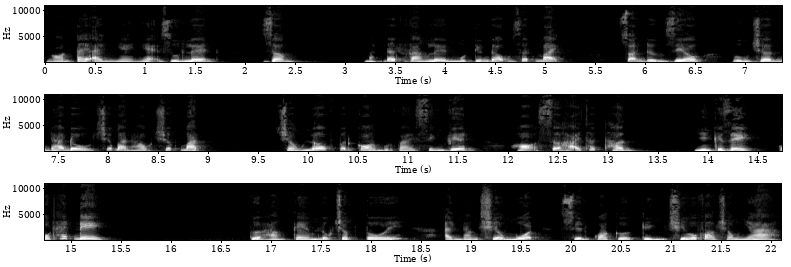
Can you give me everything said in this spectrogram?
ngón tay anh nhẹ nhẹ run lên. Dầm, Mặt đất vang lên một tiếng động rất mạnh. Doãn đường diêu vùng chân đá đổ chiếc bàn học trước mặt. Trong lớp vẫn còn một vài sinh viên, họ sợ hãi thất thần. Nhìn cái gì? Cút hết đi! Cửa hàng kem lúc chập tối, ánh nắng chiều muộn xuyên qua cửa kính chiếu vào trong nhà.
